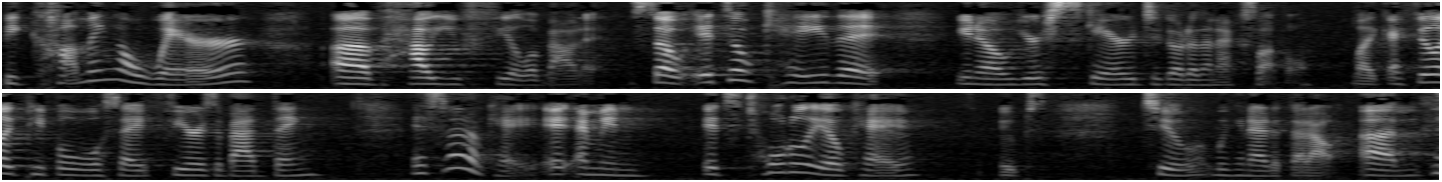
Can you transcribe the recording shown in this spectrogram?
becoming aware of how you feel about it. So it's okay that, you know, you're scared to go to the next level. Like, I feel like people will say fear is a bad thing. It's not okay. It, I mean, it's totally okay. Oops. Two, we can edit that out. Um,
